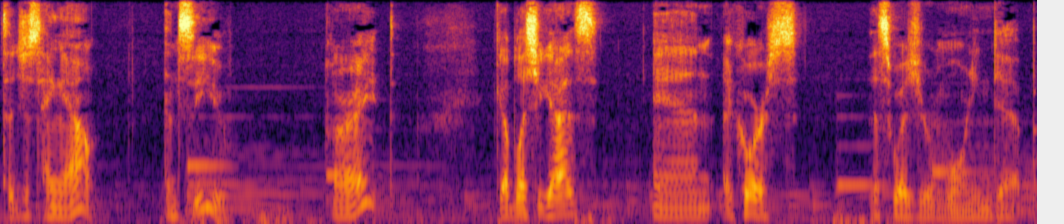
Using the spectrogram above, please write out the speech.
to just hang out and see you. All right? God bless you guys. And of course, this was your morning dip.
